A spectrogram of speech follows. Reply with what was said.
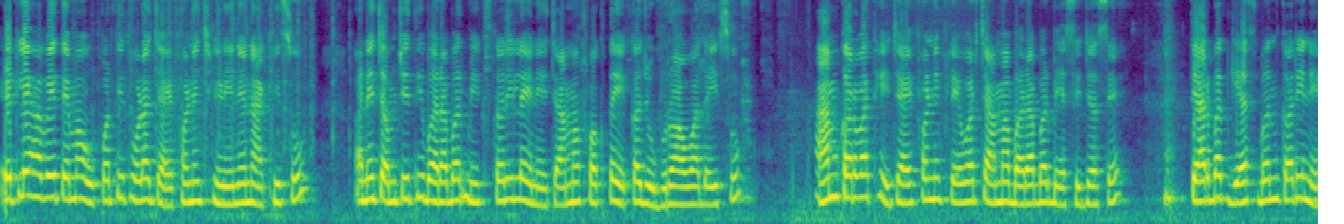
એટલે હવે તેમાં ઉપરથી થોડા જાયફળને છીણીને નાખીશું અને ચમચીથી બરાબર મિક્સ કરી લઈને ચામાં ફક્ત એક જ ઉભરો આવવા દઈશું. આમ કરવાથી જાયફળની ફ્લેવર ચામાં બરાબર બેસી જશે. ત્યારબાદ ગેસ બંધ કરીને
